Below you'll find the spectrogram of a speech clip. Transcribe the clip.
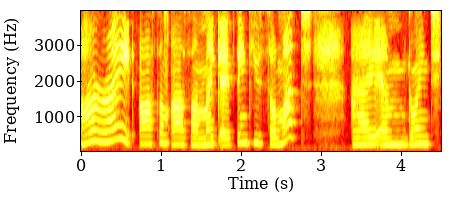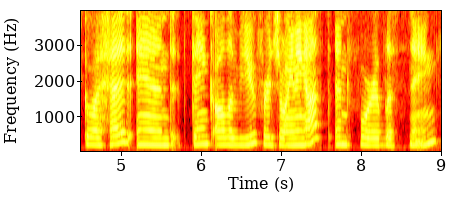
All right, awesome, awesome. Mike, I thank you so much. I am going to go ahead and thank all of you for joining us and for listening.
